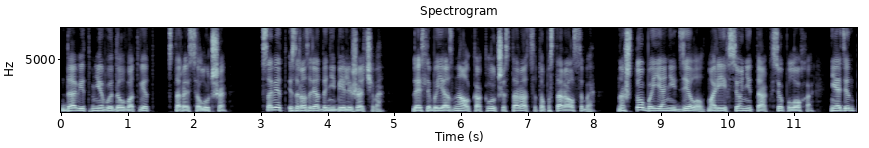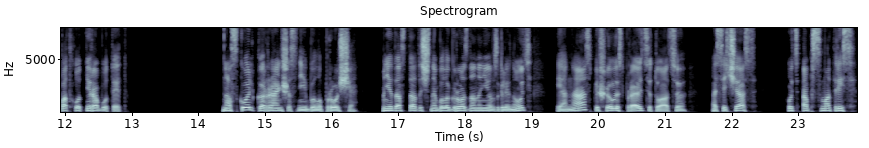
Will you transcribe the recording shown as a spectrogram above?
Давид мне выдал в ответ «старайся лучше». Совет из разряда небе лежачего. Да если бы я знал, как лучше стараться, то постарался бы. Но что бы я ни делал, Марии все не так, все плохо. Ни один подход не работает. Насколько раньше с ней было проще. Мне достаточно было грозно на нее взглянуть, и она спешила исправить ситуацию. А сейчас, хоть обсмотрись,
